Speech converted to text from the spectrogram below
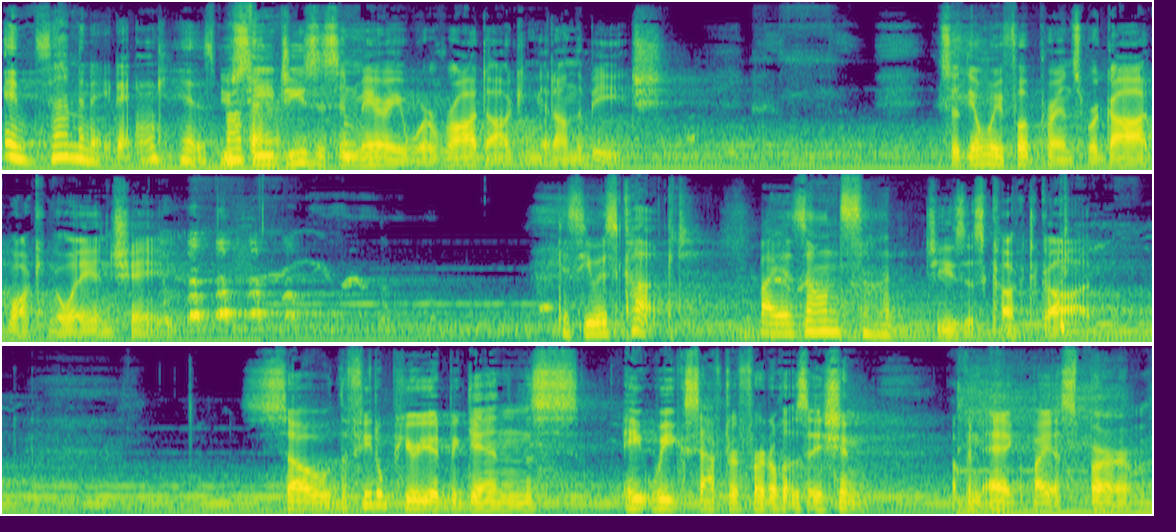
inseminating his mother. You see, Jesus and Mary were raw dogging it on the beach. So the only footprints were God walking away in shame. Because he was cucked by his own son. Jesus cucked God. So the fetal period begins eight weeks after fertilization of an egg by a sperm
